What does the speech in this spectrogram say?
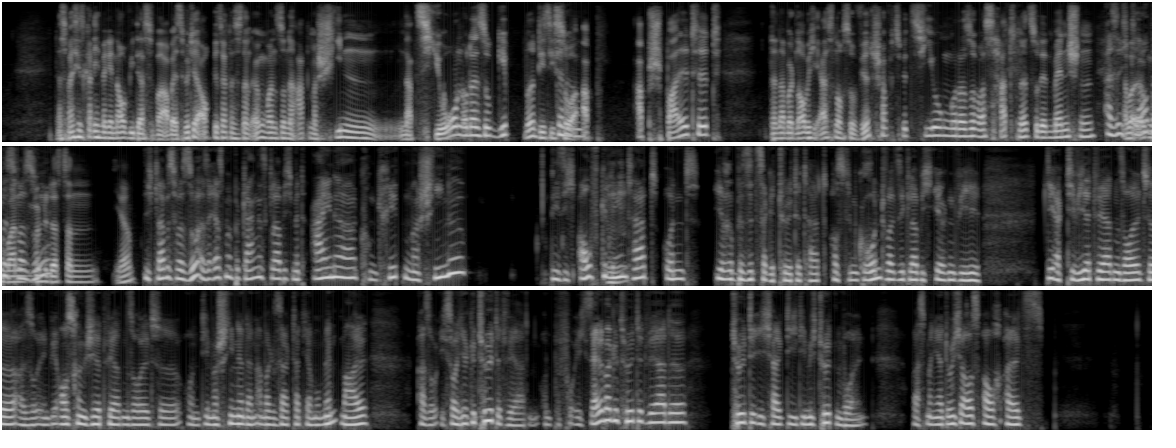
das weiß ich jetzt gar nicht mehr genau, wie das war, aber es wird ja auch gesagt, dass es dann irgendwann so eine Art Maschinennation oder so gibt, ne, die sich genau. so ab, abspaltet dann aber, glaube ich, erst noch so Wirtschaftsbeziehungen oder sowas hat, ne, zu den Menschen. Also ich aber glaube, es war so, würde das dann, ja? Ich glaube, es war so, also erstmal begann es, glaube ich, mit einer konkreten Maschine, die sich aufgelehnt mhm. hat und ihre Besitzer getötet hat. Aus dem Grund, weil sie, glaube ich, irgendwie deaktiviert werden sollte, also irgendwie ausrangiert werden sollte und die Maschine dann aber gesagt hat, ja, Moment mal, also ich soll hier getötet werden. Und bevor ich selber getötet werde, töte ich halt die, die mich töten wollen. Was man ja durchaus auch als,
